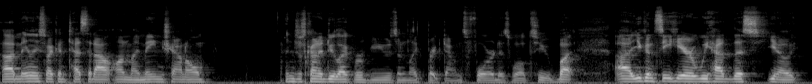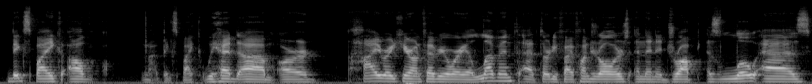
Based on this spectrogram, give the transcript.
uh, mainly so I can test it out on my main channel and just kind of do like reviews and like breakdowns for it as well too. But uh, you can see here we had this, you know, big spike of, not big spike. We had um, our high right here on February 11th at $3,500, and then it dropped as low as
